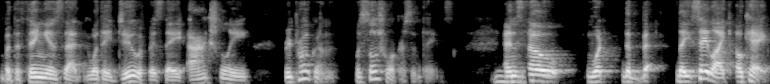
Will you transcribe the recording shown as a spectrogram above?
But the thing is that what they do is they actually reprogram with social workers and things. And mhm. so what the they say like, okay,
